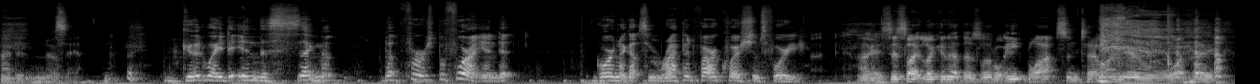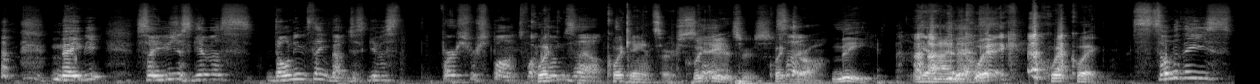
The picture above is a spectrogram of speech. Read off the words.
I didn't know that. Good way to end this segment. But first, before I end it, Gordon, I got some rapid fire questions for you. Okay, it's just like looking at those little ink blots and telling you what they. Maybe. So you just give us, don't even think about it, just give us first response, what Quick- comes out. Quick answers. Quick Okay. answers. Quick So- draw. Me. Yeah, I know. Quick. quick, quick. Some of these,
